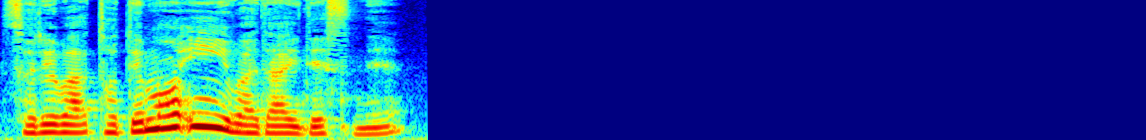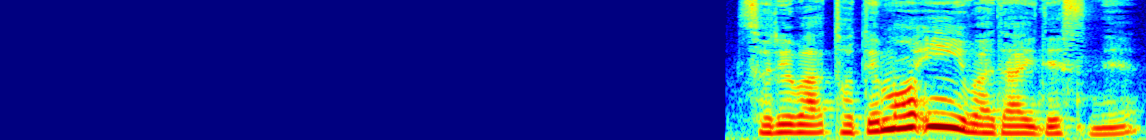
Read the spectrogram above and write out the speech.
それはとてもいい話題ですね。それはとてもいい話題ですね。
